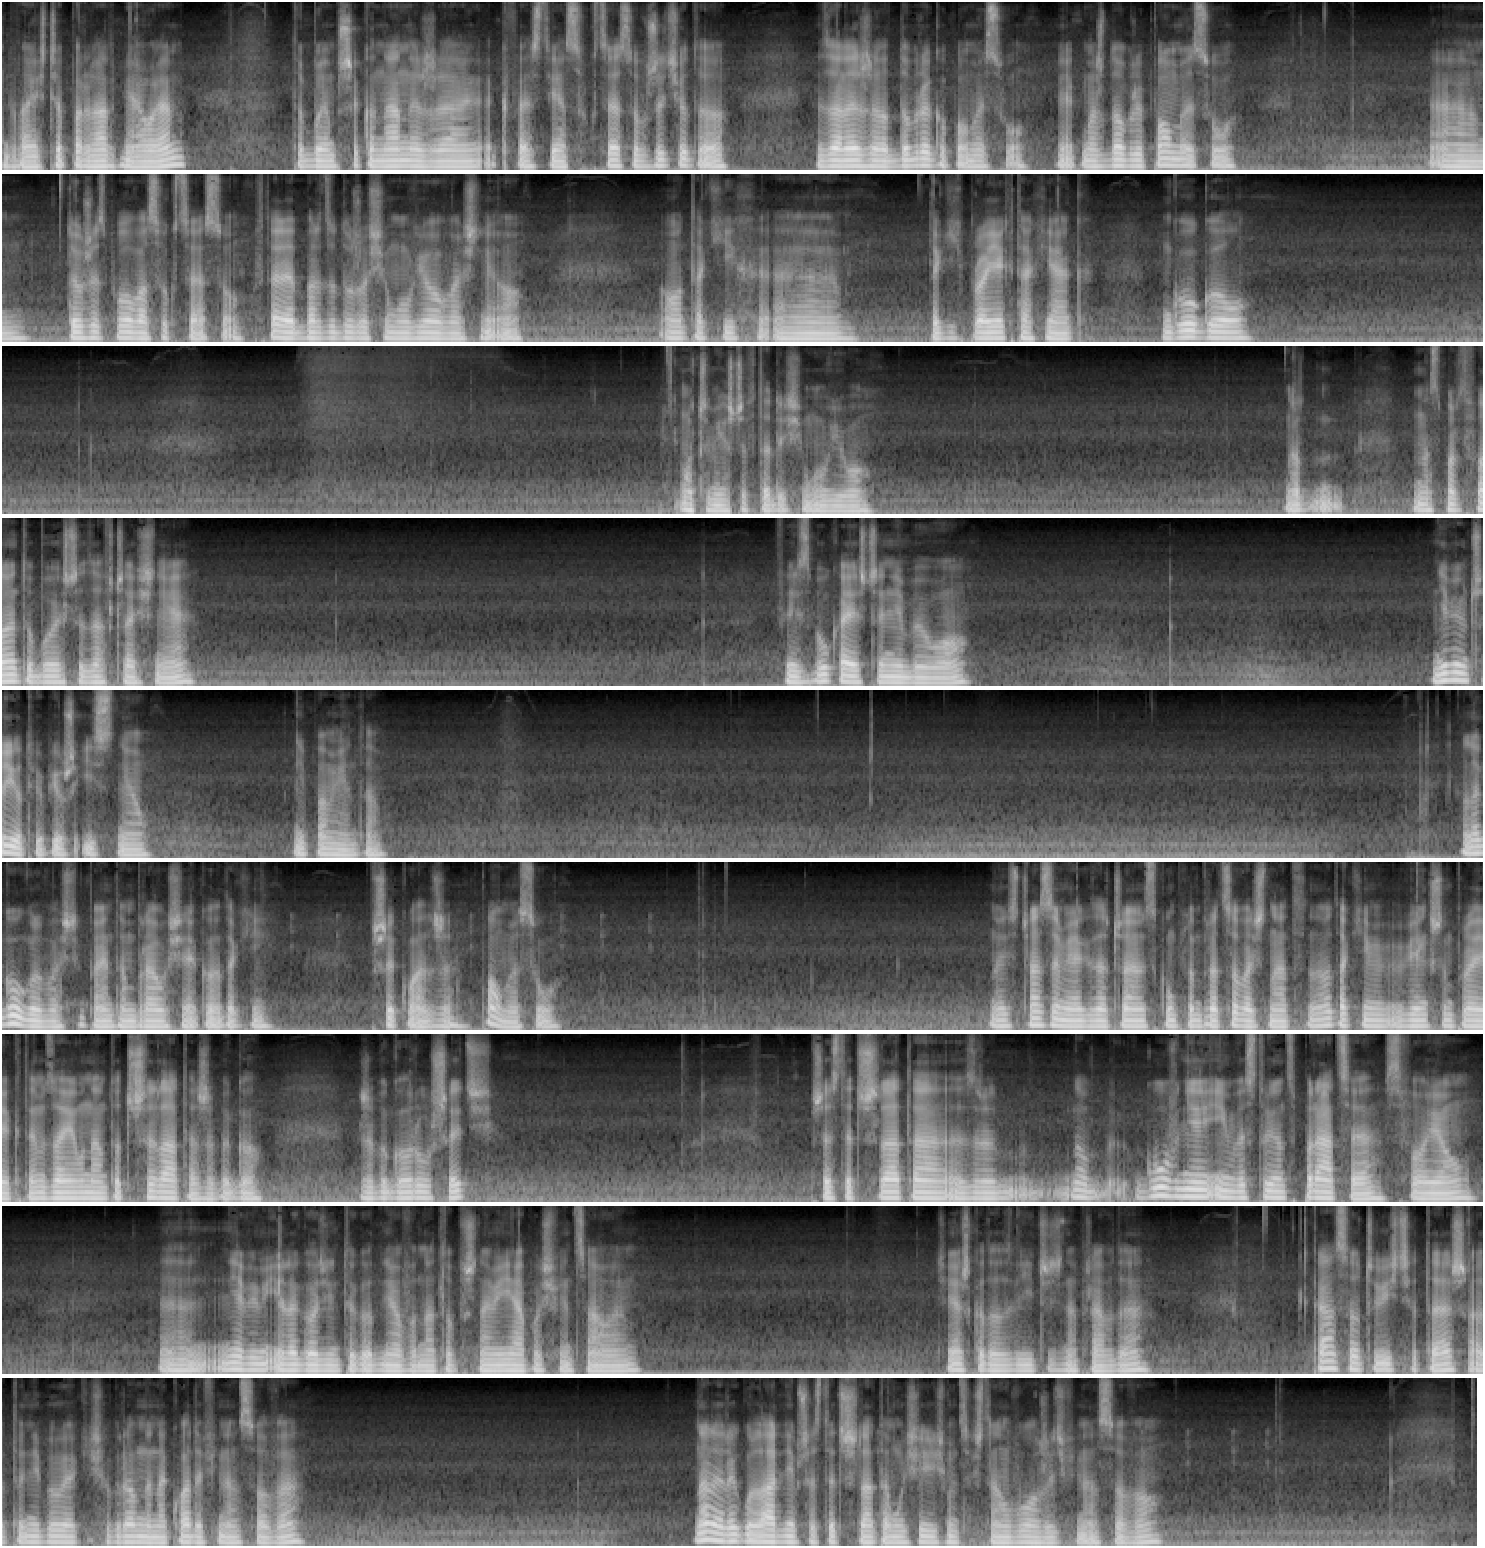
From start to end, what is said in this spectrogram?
20 parę lat miałem, to byłem przekonany, że kwestia sukcesu w życiu to zależy od dobrego pomysłu. Jak masz dobry pomysł, to już jest połowa sukcesu. Wtedy bardzo dużo się mówiło właśnie o, o takich, e, takich projektach jak Google, O czym jeszcze wtedy się mówiło? No, na smartfony to było jeszcze za wcześnie. Facebooka jeszcze nie było. Nie wiem, czy YouTube już istniał. Nie pamiętam. Ale Google właśnie pamiętam brał się jako taki przykład, że pomysł. No i z czasem, jak zacząłem z kumplem pracować nad no, takim większym projektem, zajęło nam to 3 lata, żeby go, żeby go ruszyć. Przez te 3 lata, no, głównie inwestując pracę swoją, e, nie wiem ile godzin tygodniowo na to przynajmniej ja poświęcałem. Ciężko to zliczyć naprawdę. Kasę oczywiście też, ale to nie były jakieś ogromne nakłady finansowe. No ale regularnie przez te 3 lata musieliśmy coś tam włożyć finansowo.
